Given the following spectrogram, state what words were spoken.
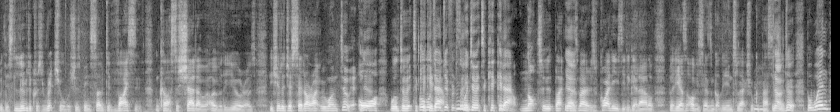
with this ludicrous ritual which has been so divisive and cast a shadow over the Euros. He should have just said, all right, we won't do it, or we'll do it to Or kick we'll it do a out. We'll do it to kick it Yeah. out, not to Black Yeah. Lives Matter. It's quite easy to get out of, but he has obviously hasn't got the intellectual capacity No. to do it. But when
